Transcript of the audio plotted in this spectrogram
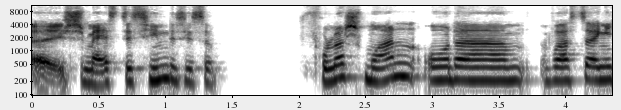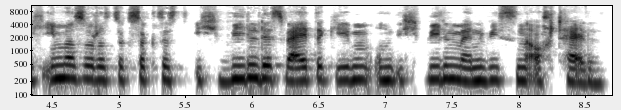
äh, ich schmeiß das hin, das ist ein voller Schmarrn? Oder warst du eigentlich immer so, dass du gesagt hast, ich will das weitergeben und ich will mein Wissen auch teilen?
